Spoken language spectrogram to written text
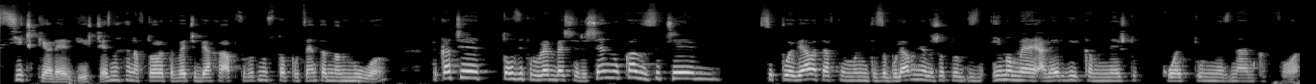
всички алергии изчезнаха, на втората вече бяха абсолютно 100% на нула. Така че този проблем беше решен, но каза се, че се появяват автоимунните заболявания, защото имаме алергии към нещо, което не знаем какво е.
